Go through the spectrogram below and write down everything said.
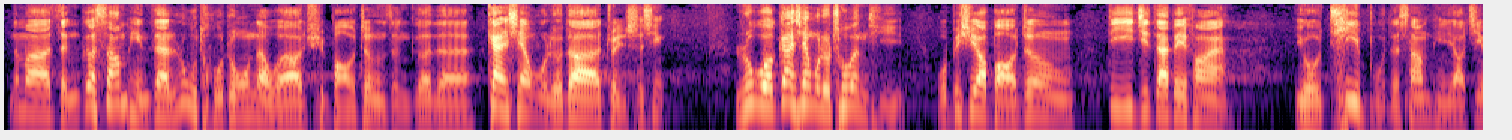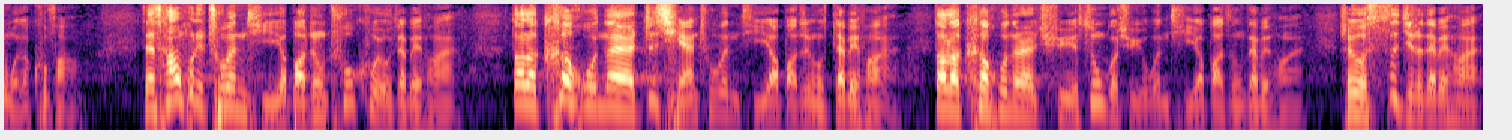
那么整个商品在路途中呢，我要去保证整个的干线物流的准时性。如果干线物流出问题，我必须要保证第一级栽培方案有替补的商品要进我的库房。在仓库里出问题，要保证出库有栽培方案。到了客户那儿之前出问题，要保证有栽培方案。到了客户那儿去送过去有问题，要保证栽培方案。所以有四级的栽培方案。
